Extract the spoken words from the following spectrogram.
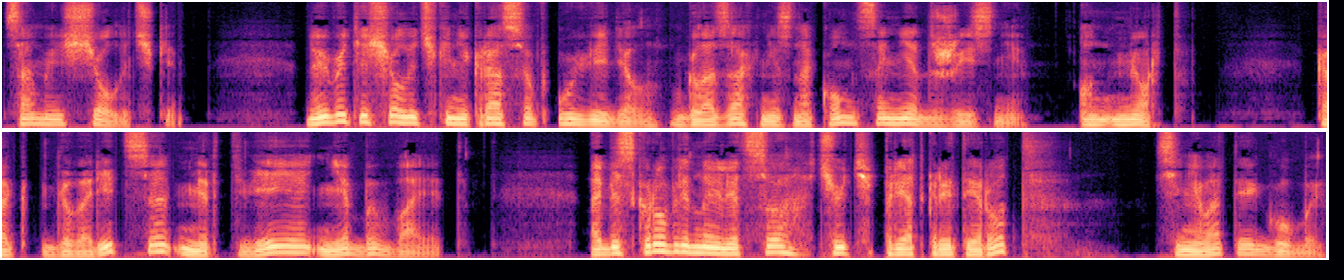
самые щелочки. Но и в эти щелочки Некрасов увидел, в глазах незнакомца нет жизни, он мертв. Как говорится, мертвее не бывает. Обескровленное лицо, чуть приоткрытый рот, синеватые губы.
